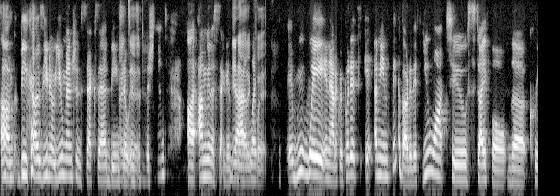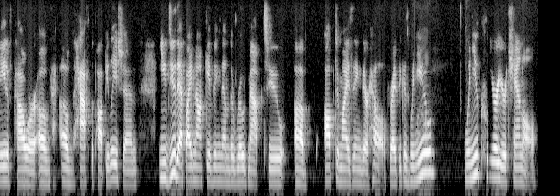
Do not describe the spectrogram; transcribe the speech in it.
Um, because you know you mentioned sex ed being so insufficient. Uh, I'm going to second inadequate. that. Like, it, way inadequate, but it's. It, I mean, think about it. If you want to stifle the creative power of of half the population, you do that by not giving them the roadmap to uh, optimizing their health, right? Because when you when you clear your channel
